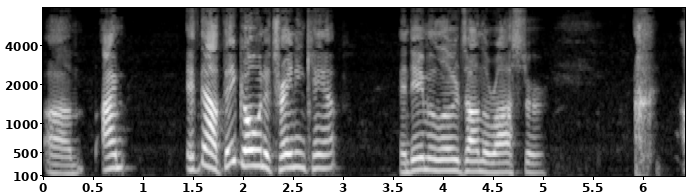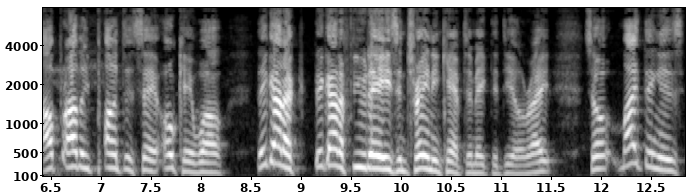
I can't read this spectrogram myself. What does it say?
um, I'm if now if they go into training camp and Damian Lillard's on the roster, I'll probably punt and say, okay, well they got a they got a few days in training camp to make the deal, right? So my thing is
